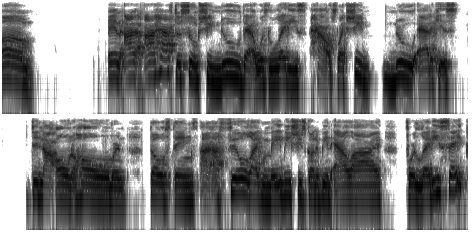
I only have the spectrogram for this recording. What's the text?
um, and I, I have to assume she knew that was Letty's house. Like she knew Atticus did not own a home and those things. I, I feel like maybe she's going to be an ally for Letty's sake.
